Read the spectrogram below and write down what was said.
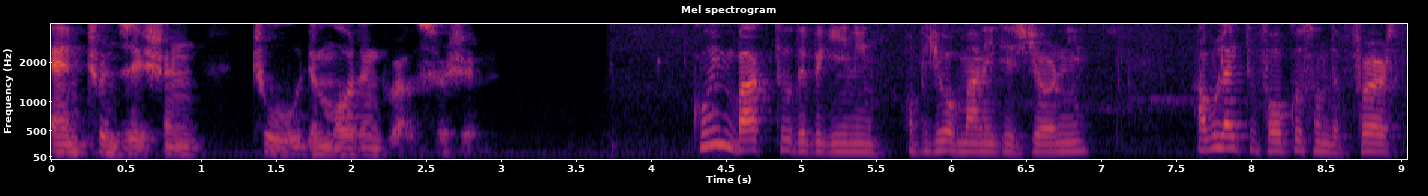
and transition to the modern growth regime. Going back to the beginning of your humanity's journey, I would like to focus on the first.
